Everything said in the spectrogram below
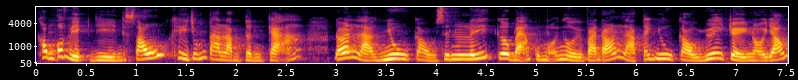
Không có việc gì xấu khi chúng ta làm tình cả. Đó là nhu cầu sinh lý cơ bản của mỗi người và đó là cái nhu cầu duy trì nồi giống.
